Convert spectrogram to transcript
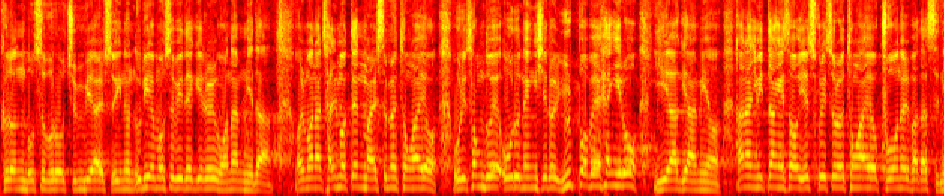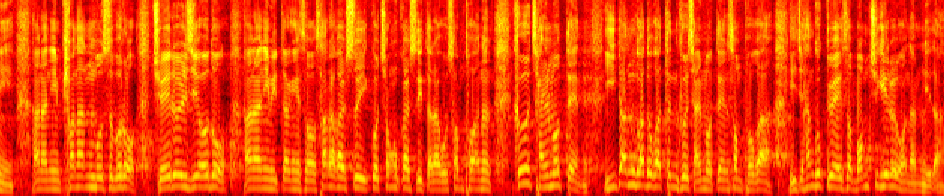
그런 모습으로 준비할 수 있는 우리의 모습이 되기를 원합니다. 얼마나 잘못된 말씀을 통하여 우리 성도의 옳은 행실을 율법의 행위로 이야기하며 하나님 이 땅에서 예수 그리스도를 통하여 구원을 받았 으니 하나님 편한 모습으로 죄를 지어도 하나님 이 땅에서 살아갈 수 있고 천국 갈 수 있다라고 선포하는 그 잘못된 이단과도 같은 그 잘못된 선포가 이제 한국 교회에서 멈추기를 원합니다.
